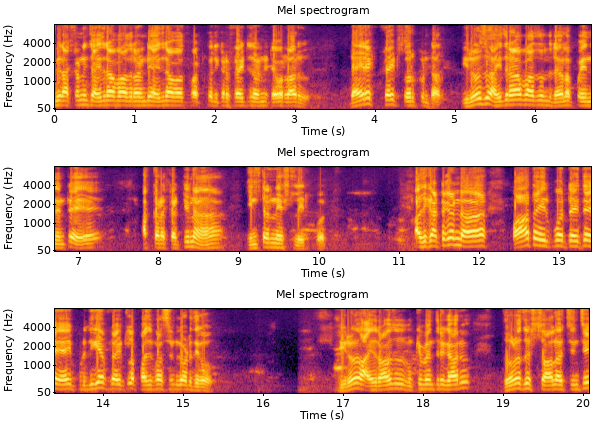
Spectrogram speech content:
మీరు అక్కడ నుంచి హైదరాబాద్ రండి హైదరాబాద్ పట్టుకొని ఇక్కడ ఫ్లైట్ రండి ఎవరు రారు? డైరెక్ట్ ఫ్లైట్ కోరుకుంటారు. ఈరోజు హైదరాబాద్ అంత డెవలప్ అయిందంటే అక్కడ కట్టిన ఇంటర్నేషనల్ ఎయిర్పోర్ట్. అది కట్టకుండా పాత ఎయిర్పోర్ట్ అయితే ఇప్పుడు దిగే ఫ్లైట్లో పది పర్సెంట్ కూడా దిగవు. ఈరోజు రోజు ముఖ్యమంత్రి గారు దూరదృష్టి ఆలోచించి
